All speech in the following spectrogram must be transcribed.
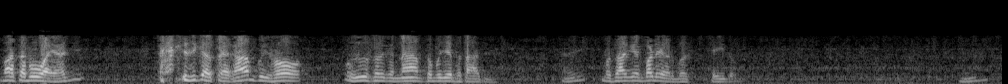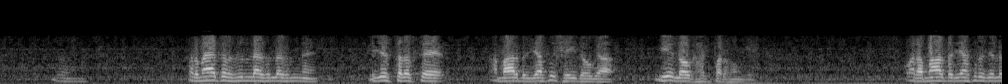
ماں تب وہ آئے ہاں جی۔ کسی کا پیغام کوئی ہو، حضور صلی کا نام تو مجھے بتا دیں۔ ہاں جی؟ بس آگے بڑھے اور بس شہید ہو ہاں جی۔ فرمایا تو رسول اللہ صلی اللہ علیہ وسلم نے کہ جس طرف سے امار بن یاسر شہید ہوگا، یہ لوگ حق پر ہوں گے۔ اور امار بن یاسر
